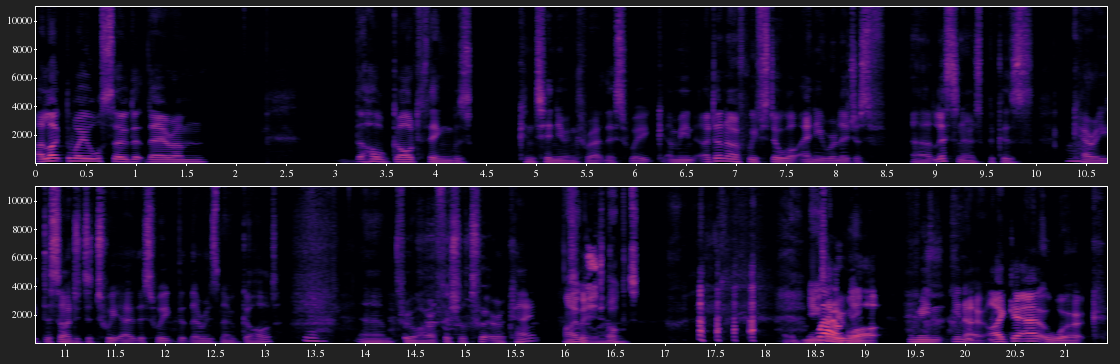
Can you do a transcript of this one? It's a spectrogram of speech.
I like the way also that they're um the whole God thing was continuing throughout this week. I mean, I don't know if we've still got any religious uh, listeners because Oh. Keri decided to tweet out this week that there is no God yeah. um, through our official Twitter account. I was So, um, shocked. News Well- Tell you what, I mean, you know, I get out of work,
